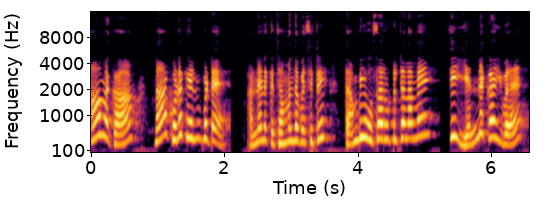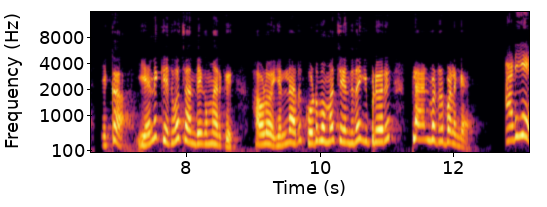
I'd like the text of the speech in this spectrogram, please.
ஆமாக்கா நான் கூட கேள்விப்பட்டேன். அண்ணனுக்கு சம்மந்தம் பேசிட்டு தம்பியை உசார் விட்டுட்டலாமே? சி என்னக்கா இவ? ஏக்கா எனக்கு எதுவோ சந்தேகமா இருக்கு. அவ்வளோ எல்லாரும் குடும்பமா சேர்ந்துதான் இப்படி ஒரு பிளான் பண்ணிருப்பாளுங்க அடியே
